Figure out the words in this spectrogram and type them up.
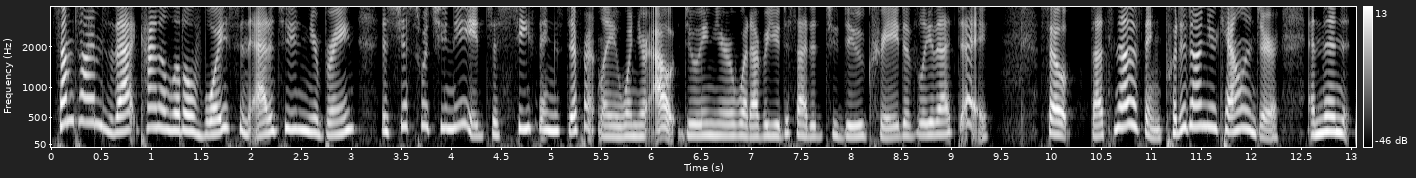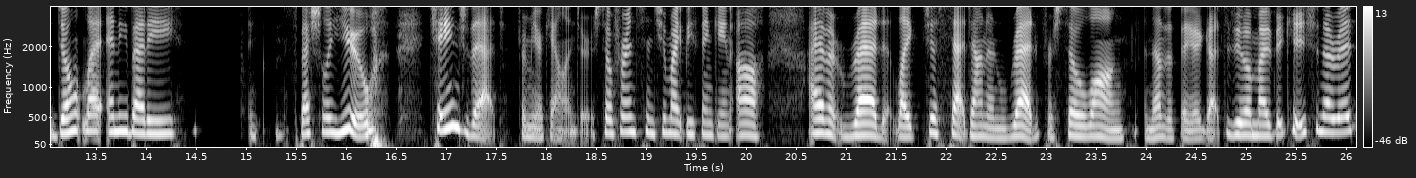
Sometimes that kind of little voice and attitude in your brain is just what you need to see things differently when you're out doing your whatever you decided to do creatively that day. So that's another thing. Put it on your calendar and then don't let anybody especially you, change that from your calendar. So, for instance, you might be thinking, oh, I haven't read, like just sat down and read for so long. Another thing I got to do on my vacation, I read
